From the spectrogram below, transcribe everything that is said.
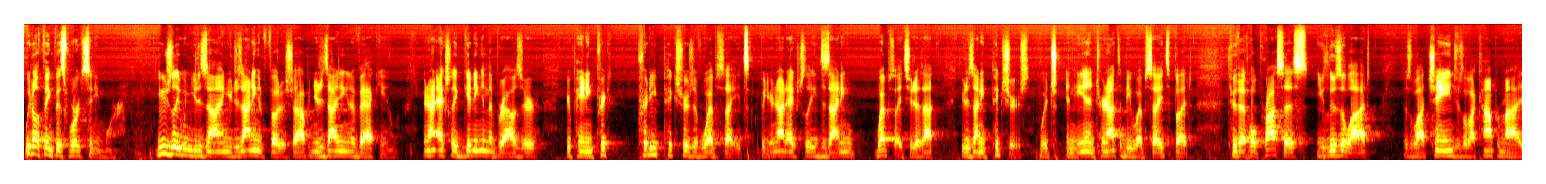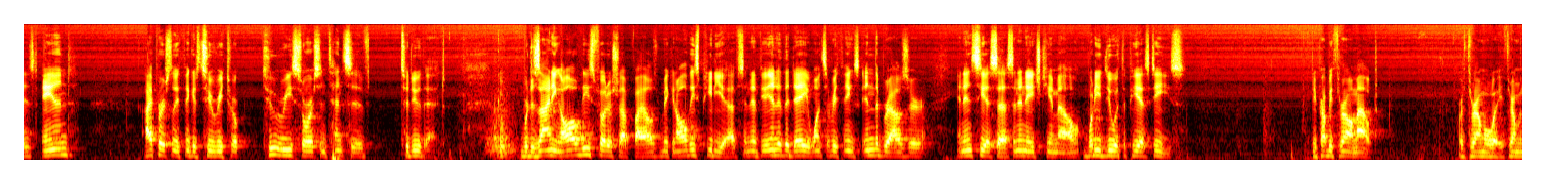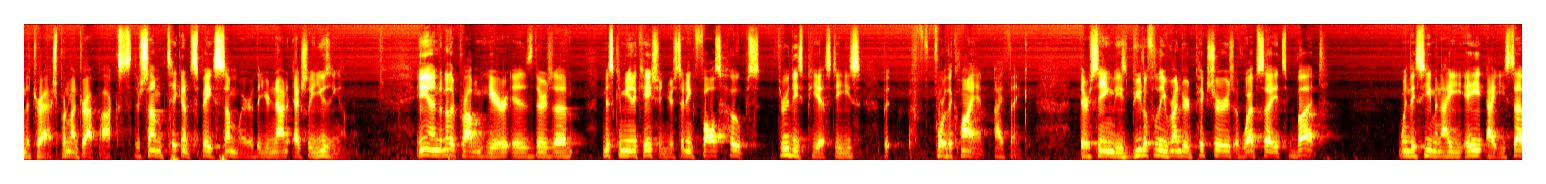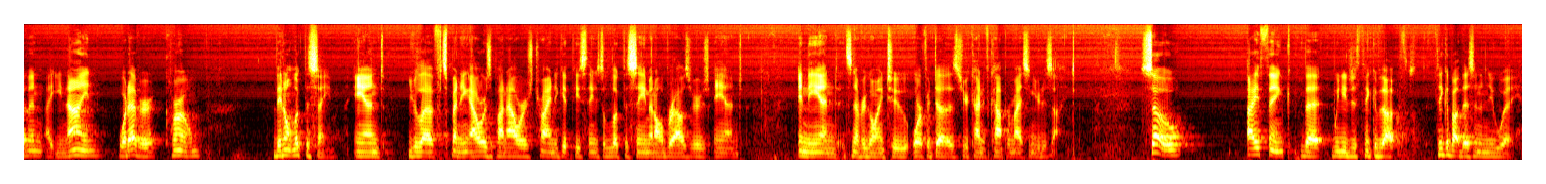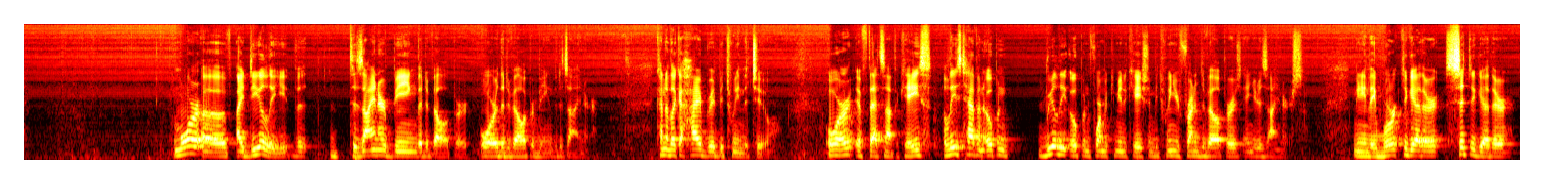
we don't think this works anymore. Usually when you design, you're designing in Photoshop and you're designing in a vacuum. You're not actually getting in the browser. You're painting pretty pictures of websites, but you're not actually designing websites. You're, desi you're designing pictures, which in the end turn out to be websites, but through that whole process, you lose a lot. There's a lot changed, there's a lot compromised, and I personally think it's too, too resource intensive to do that. We're designing all of these Photoshop files, making all these PDFs, and at the end of the day, once everything's in the browser and in CSS and in HTML, what do you do with the PSDs? You probably throw them out or throw them away, throw them in the trash, put them on Dropbox. There's some taking up space somewhere that you're not actually using them. And another problem here is there's a miscommunication. You're setting false hopes through these PSDs but for the client, I think. They're seeing these beautifully rendered pictures of websites, but when they see them in IE8, IE7, IE9, whatever, Chrome, they don't look the same. And you're left spending hours upon hours trying to get these things to look the same in all browsers, and in the end, it's never going to, or if it does, you're kind of compromising your design. So I think that we need to think about, think about this in a new way. More of, ideally, the designer being the developer, or the developer being the designer. Kind of like a hybrid between the two. Or if that's not the case, at least have an open, really open form of communication between your front-end developers and your designers. Meaning they work together, sit together,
